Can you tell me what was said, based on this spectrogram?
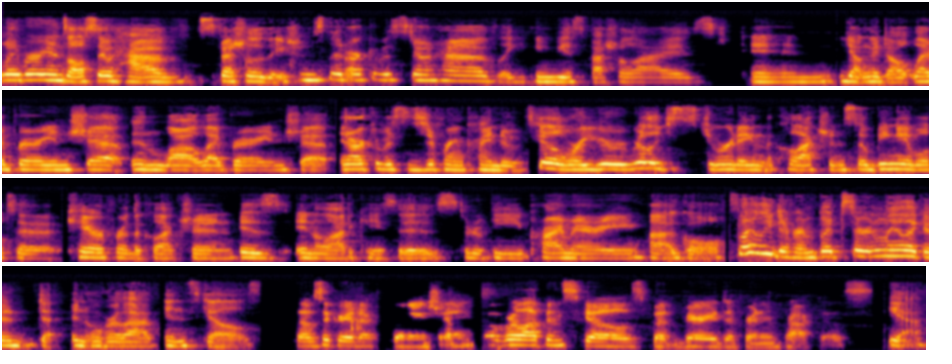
Librarians also have specializations that archivists don't have. Like you can be specialized in young adult librarianship, in law librarianship. An archivist is a different kind of skill where you're really just stewarding the collection. So being able to care for the collection is, in a lot of cases, sort of the primary uh, goal. Slightly different, but certainly like a, an overlap in skills. That was a great explanation. Overlap in skills, but very different in practice. Yeah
